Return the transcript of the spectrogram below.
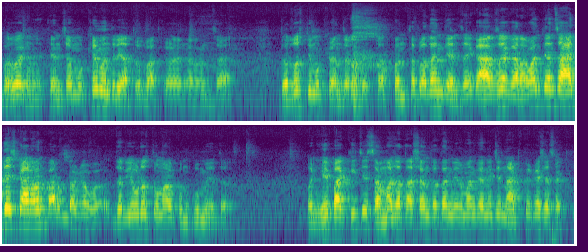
बरोबर आहे का नाही? त्यांचा मुख्यमंत्री अतुल भातखळकरांचा दररोज ते मुख्यमंत्र्याला भेटतात. पंतप्रधान त्यांचा एक अर्ज करावा आणि त्यांचा आदेश काढावा आणि पाडून टाकावा. जर एवढंच तुम्हाला कुमकुम येतं. पण हे बाकीचे समाजात अशांतता निर्माण करण्याचे नाटकं कशासाठी?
